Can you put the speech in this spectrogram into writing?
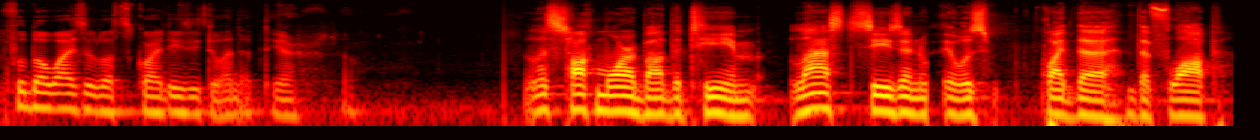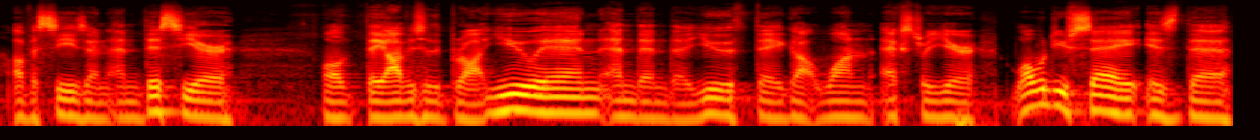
football-wise, it was quite easy to adapt here. So. Let's talk more about the team. Last season, it was quite the the flop of a season, and this year well, they obviously brought you in, and then the youth, they got one extra year. What would you say is the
